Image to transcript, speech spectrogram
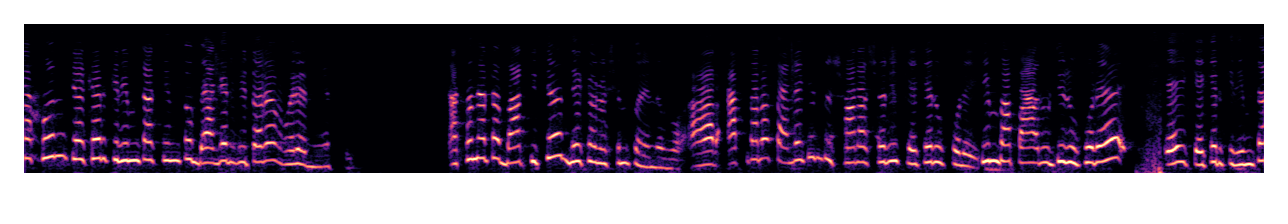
দেখুন, কেকের ক্রিমটা কিন্তু ব্যাগের ভিতরে ভরে নিয়েছি। এখন একটা বাটিতে ডেকোরেশন করে নেব। আর আপনারা চাইলে কিন্তু সরাসরি কেকের উপরে কিংবা পাউরুটির উপরে এই কেকের ক্রিমটা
